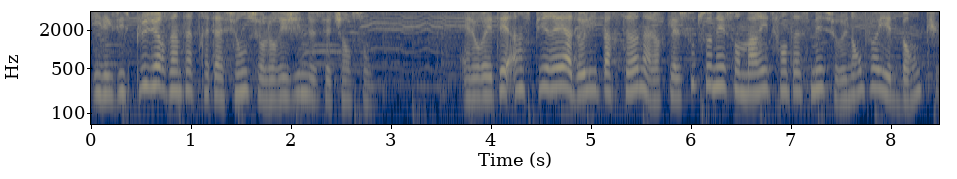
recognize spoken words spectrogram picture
Il existe plusieurs interprétations sur l'origine de cette chanson. Elle aurait été inspirée à Dolly Parton alors qu'elle soupçonnait son mari de fantasmer sur une employée de banque.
